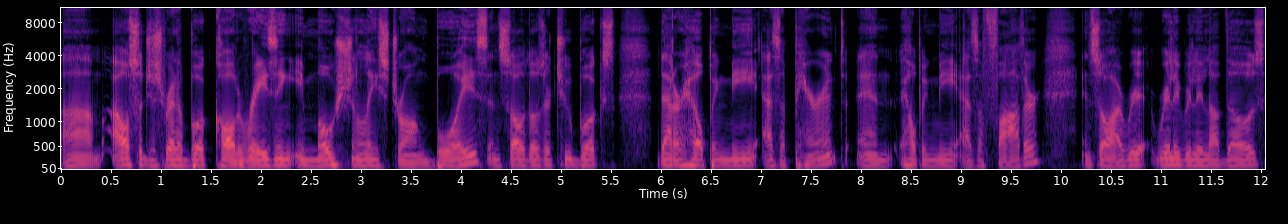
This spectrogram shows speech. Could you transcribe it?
um, I also just read a book called Raising Emotionally Strong Boys. And so those are two books that are helping me as a parent and helping me as a father. And so I re- really, really love those.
